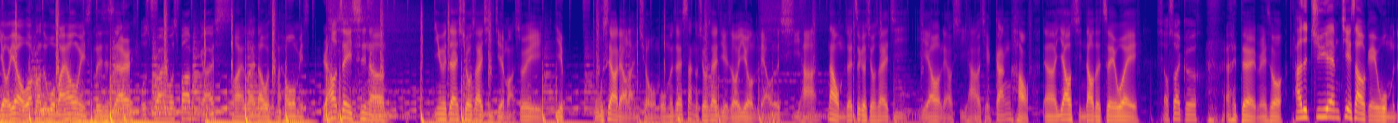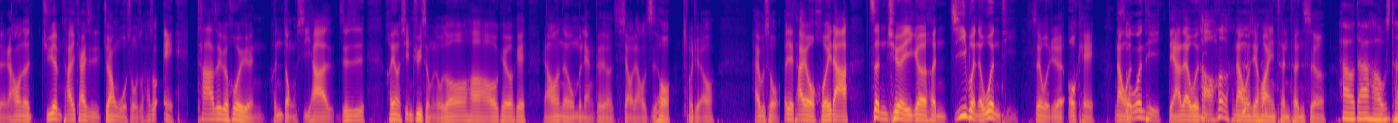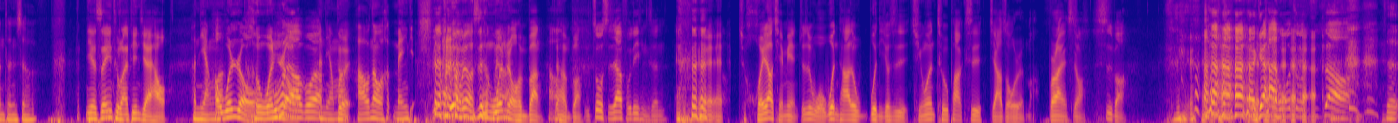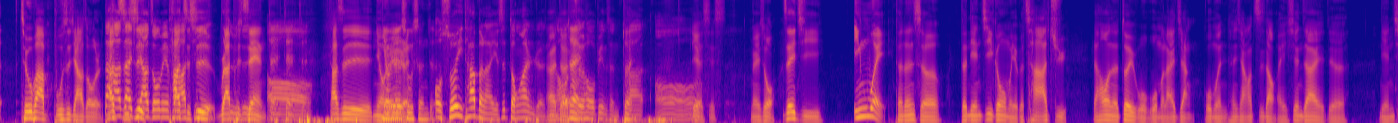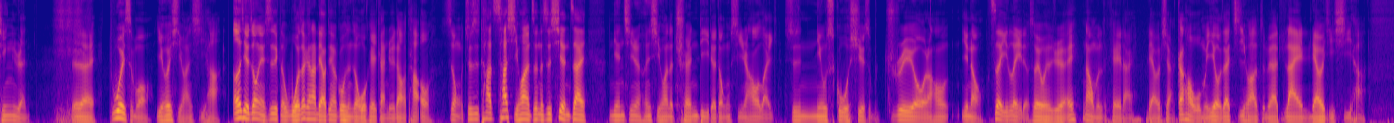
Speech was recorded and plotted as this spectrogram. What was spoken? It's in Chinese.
Yo yo, welcome to With My Homies. This is Eric. What's Brian? What's popping, guys? 欢迎来到 With My Homies。然后这一次呢，因为在休赛期间嘛，所以也 不是要聊篮球。我们在上个休赛季的时候也有聊了嘻哈，那我们在这个休赛季也要聊嘻哈，而且刚好呃邀请到的这位，小帅哥，呃 对，没错，他是 GM 介绍给我们的。然后呢，GM 他一开始就像我所说，他说，哎、他这个会员很懂嘻哈，就是很有兴趣什么的。我说哦好好，OK OK。然后呢，我们两个小聊之后，我觉得哦还不错，而且他有回答正确一个很基本的问题，所以我觉得 OK。那什么我问题？等下再问你。好，那我先欢迎腾腾蛇。Hello，大家好，我是腾腾蛇，你的声音突然听起来好，很娘吗？好温柔，很温柔不会啊，不会啊很。娘吗？对好，那我很 man 一点。没有没有，是很温柔，很棒，好这很棒。你做十下伏地挺身，就回到前面，就是我问他的问题就是，请问 Tupac 是加州人吗？Brian 是吗是吧？看我怎么知道啊？这？Tupac 不是加州人，但他在只是加州那边发，他只是不 represent 对对哦对他是纽纽约约人出生的。哦，所以他本来也是东岸人，哎然后对最后变成对他哦。，yes yes，没错。这一集因为藤藤蛇的年纪跟我们有个差距，然后呢，对我我们来讲，我们很想要知道，哎，现在的年轻人，对不对？为什么也会喜欢嘻哈？而且重点是，我在跟他聊天的过程中，我可以感觉到他哦，这种就是他他喜欢的真的是现在年轻人很喜欢的 trendy 的东西，然后 like 就是 new school shit 什么 drill，然后 you know 这一类的，所以我就觉得，哎、那我们可以来聊一下。刚好我们也有在计划准备来聊一集嘻哈，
